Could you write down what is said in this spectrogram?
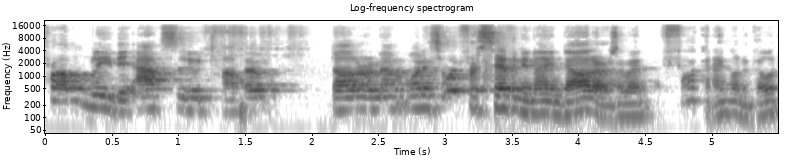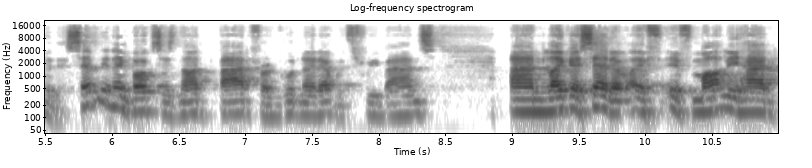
probably the absolute top out dollar amount. Saw it for seventy nine dollars, I went, "Fuck it, I'm going to go to this." Seventy nine bucks is not bad for a good night out with three bands. And like I said, if if Motley had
